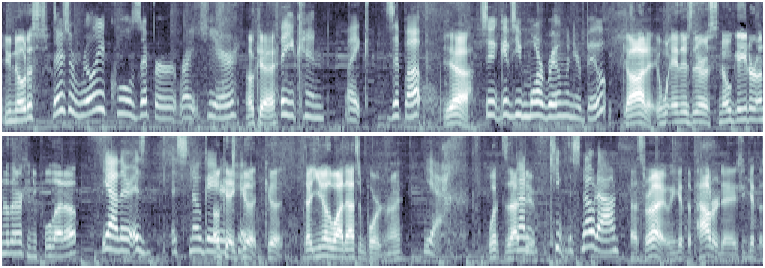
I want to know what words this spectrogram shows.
you noticed? There's a really cool zipper right here. Okay. That you can like zip up. Yeah. So it gives you more room in your boot. Got it. And is there a snow gaiter under there? Can you pull that up? Yeah, there is a snow gaiter Okay, too. good, good. That you know why that's important, right? Yeah. What does that Gotta do? keep the snow down. That's right. When you get the powder days, you get the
